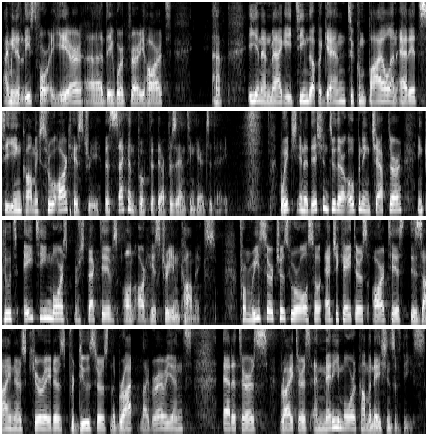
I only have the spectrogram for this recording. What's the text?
I mean, at least for a year, uh, they worked very hard. Ian and Maggie teamed up again to compile and edit Seeing Comics Through Art History, the second book that they're presenting here today which, in addition to their opening chapter, includes 18 more perspectives on art history and comics. From researchers who are also educators, artists, designers, curators, producers, libra- librarians, editors, writers, and many more combinations of these.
